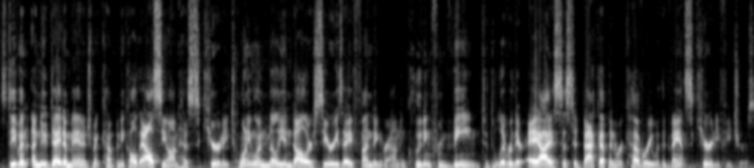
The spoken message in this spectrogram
Stephen, a new data management company called Alcion has secured a $21 million Series A funding round, including from Veeam, to deliver their AI assisted backup and recovery with advanced security features.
